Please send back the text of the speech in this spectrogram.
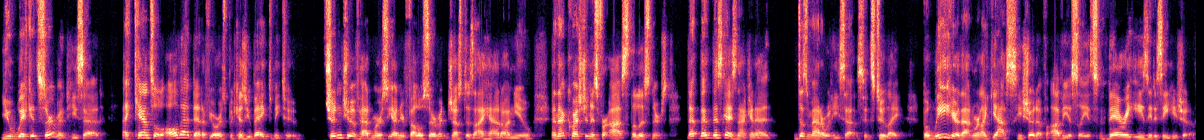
You wicked servant, he said. I canceled all that debt of yours because you begged me to. Shouldn't you have had mercy on your fellow servant just as I had on you? And that question is for us, the listeners. That, that this guy's not. It doesn't matter what he says. It's too late. But we hear that and we're like, yes, he should have. Obviously, it's very easy to see he should have.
